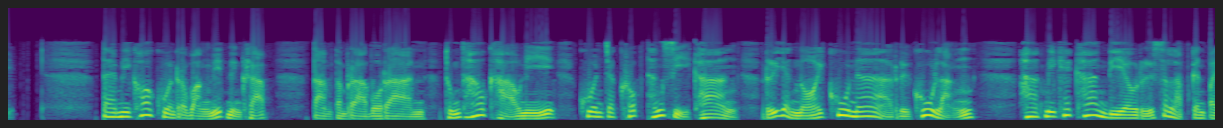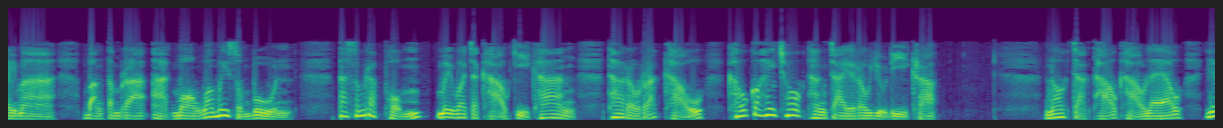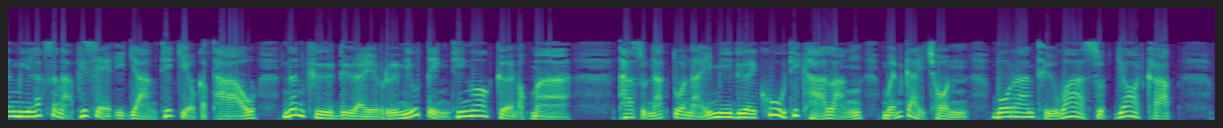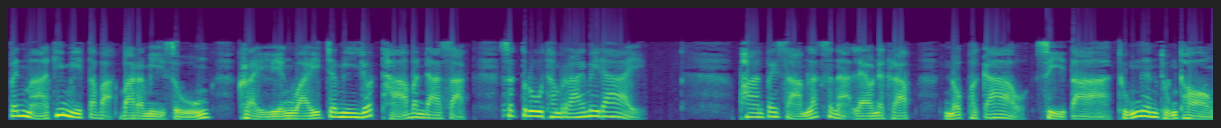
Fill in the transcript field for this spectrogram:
แต่มีข้อควรระวังนิดหนึ่งครับ ตามตำราโบราณ ถุงเท้าขาวนี้ควรจะครบทั้งสี่ข้าง หรืออย่างน้อยคู่หน้าหรือคู่หลัง หากมีแค่ข้างเดียวหรือสลับกันไปมา บางตำราอาจมองว่าไม่สมบูรณ์ แต่สำหรับผมไม่ว่าจะขาวกี่ข้าง ถ้าเรารักเขา เขาก็ให้โชคทางใจเราอยู่ดีครับ นอกจากเท้าขาวแล้ว ยังมีลักษณะพิเศษอีกอย่างที่เกี่ยวกับเท้า นั่นคือเดือยหรือนิ้วติ่งที่งอกเกินออกมา ถ้าสุนัขตัวไหนมีเดือยคู่ที่ขาหลัง เหมือนไก่ชน โบราณถือว่าสุดยอดครับ เป็นหมาที่มีตบะบารมีสูง ใครเลี้ยงไว้จะมียศถาบรรดาศักดิ์ศัตรูทำร้ายไม่ได้ ผ่านไปสามลักษณะแล้วนะครับนพเก้าสี่ตา ถุงเงินถุงทอง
